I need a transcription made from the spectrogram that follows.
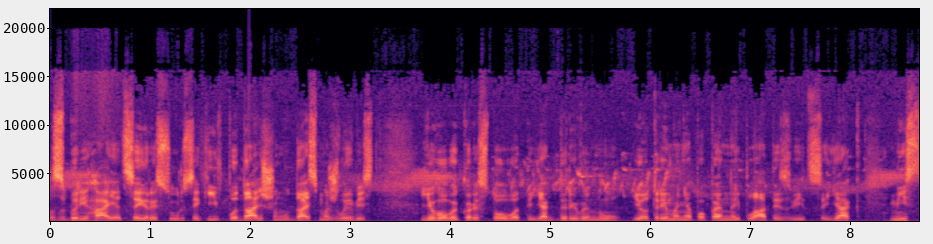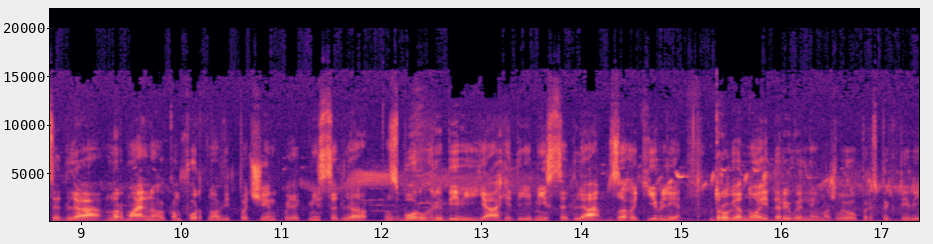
зберігає цей ресурс, який в подальшому дасть можливість його використовувати як деревину і отримання попевної плати звідси, як місце для нормального комфортного відпочинку, як місце для збору грибів і ягід, є місце для заготівлі дров'яної деревини, можливо, в перспективі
